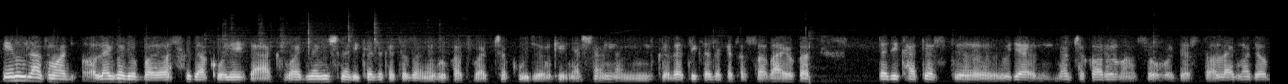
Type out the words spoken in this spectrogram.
Én úgy látom, hogy a legnagyobb baj az, hogy a kollégák vagy nem ismerik ezeket az anyagokat, vagy csak úgy önkényesen nem követik ezeket a szabályokat, pedig hát ezt ugye nem csak arról van szó, hogy ezt a legnagyobb,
